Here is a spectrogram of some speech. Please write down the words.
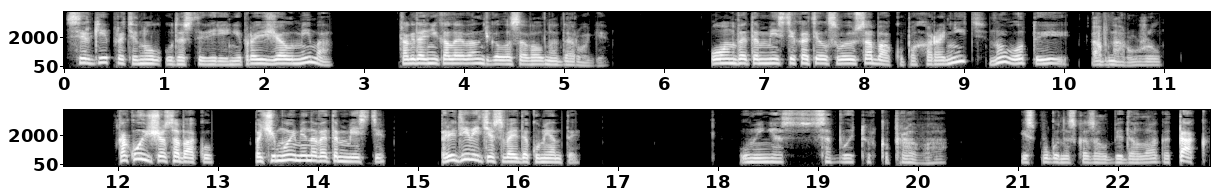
Сергей протянул удостоверение, проезжал мимо, когда Николай Иванович голосовал на дороге. Он в этом месте хотел свою собаку похоронить, ну вот и обнаружил. — Какую еще собаку? Почему именно в этом месте? Предъявите свои документы. — У меня с собой только права, — испуганно сказал бедолага. — Так,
